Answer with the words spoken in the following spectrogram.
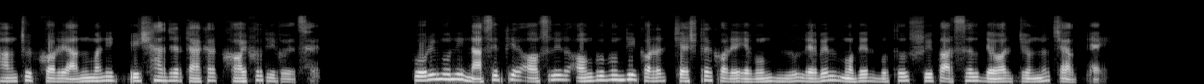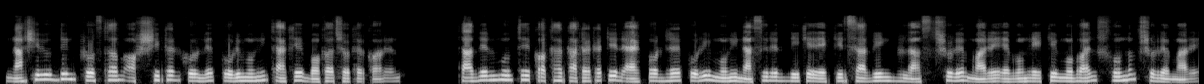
ভাঙচুর করে আনুমানিক বিশ হাজার টাকার ক্ষয়ক্ষতি হয়েছে। পরিমণি নাসিরকে অশ্লীল অঙ্গভঙ্গি করার চেষ্টা করে এবং ব্লু লেভেল মদের বোতল ফ্রি পার্সেল দেওয়ার জন্য চাপ দেয়। নাসিরুদ্দিন প্রস্তাব অস্বীকার করলে পরিমণি তাকে বকাঝকা করেন। তাদের মধ্যে কথা কাটাকাটির এক পর্যায়ে পরিমণি নাসিরের দিকে একটি সার্ভিং গ্লাস ছুড়ে মারে এবং একটি মোবাইল ফোনও ছুড়ে মারে।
